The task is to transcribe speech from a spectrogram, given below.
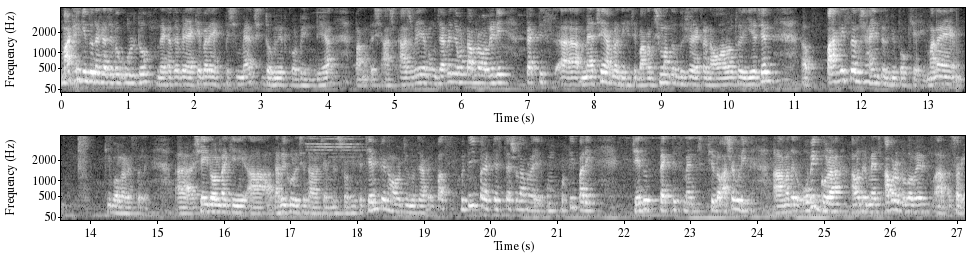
মাঠে কিন্তু দেখা যাবে উল্টো, দেখা যাবে একেবারে এক পেশি ম্যাচ ডমিনেট করবে ইন্ডিয়া, বাংলাদেশ আস- আসবে এবং যাবে। যেমনটা আমরা অলরেডি প্র্যাকটিস ম্যাচে আমরা দেখেছি, বাংলাদেশ মাত্র দুশো এক রান আউট হয়ে গিয়েছেন। পাকিস্তান শাহিন্সের বিপক্ষে মানে কি বলার আসলে? সেই দল নাকি দাবি করেছে তারা চ্যাম্পিয়ন্স ট্রফিতে চ্যাম্পিয়ন হওয়ার জন্য যাবে। বাস, হতেই পারে টেস্টে আসলে আমরা এরকম করতেই পারি। যেহেতু প্র্যাকটিস ম্যাচ ছিল, আশা করি আমাদের অভিজ্ঞরা আমাদের ম্যাচ আবারও ডুবাবে সরি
